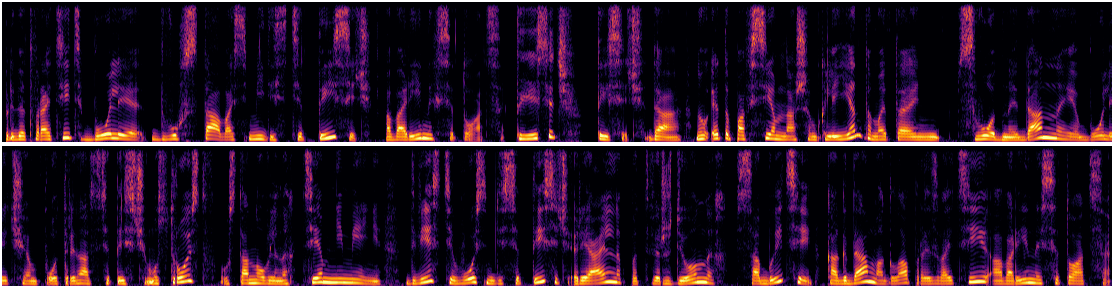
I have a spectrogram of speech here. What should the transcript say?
предотвратить более 280 тысяч аварийных ситуаций. Тысяч? Тысяч, да. Ну, это по всем нашим клиентам, это сводные данные, более чем по 13 тысячам устройств установленных. Тем не менее, 280 тысяч реально подтвержденных событий, когда могла произойти аварийная ситуация.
